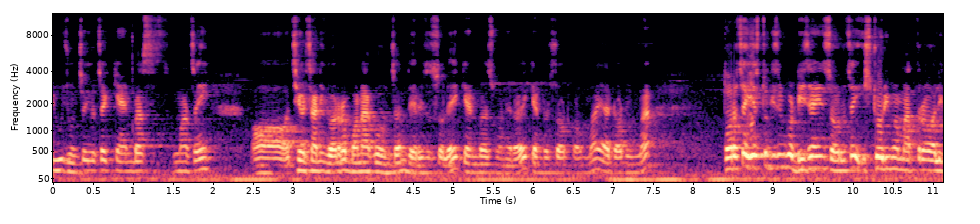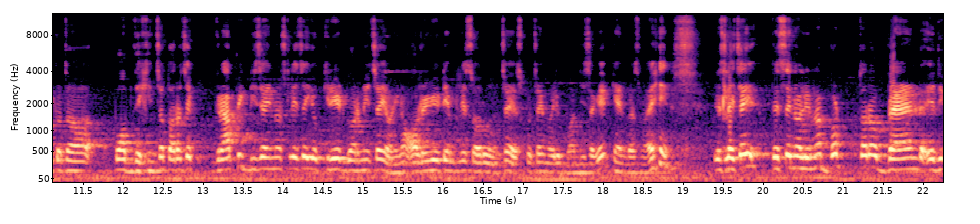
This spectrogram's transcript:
युज हुन्छ। यो चाहिँ क्यानभासमा चाहिँ छेडछाडी गरेर बनाएको हुन्छन् धेरै जसोले है क्यानभास भनेर है क्यानभास डट कममा या डट इनमा तर चाहिँ यस्तो किसिमको डिजाइन्सहरू चाहिँ स्टोरीमा मात्र अलिकता पप देखिन्छ तर चाहिँ ग्राफिक डिजाइनर्सले चाहिँ यो क्रिएट गर्ने चाहिँ होइन। अलरेडी टेम्प्लेट्सहरू हुन्छ यसको चाहिँ मैले भनिदिइसकेँ क्यानभासमा है। यसलाई चाहिँ त्यसै नलिनु बट तर ब्रान्ड यदि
